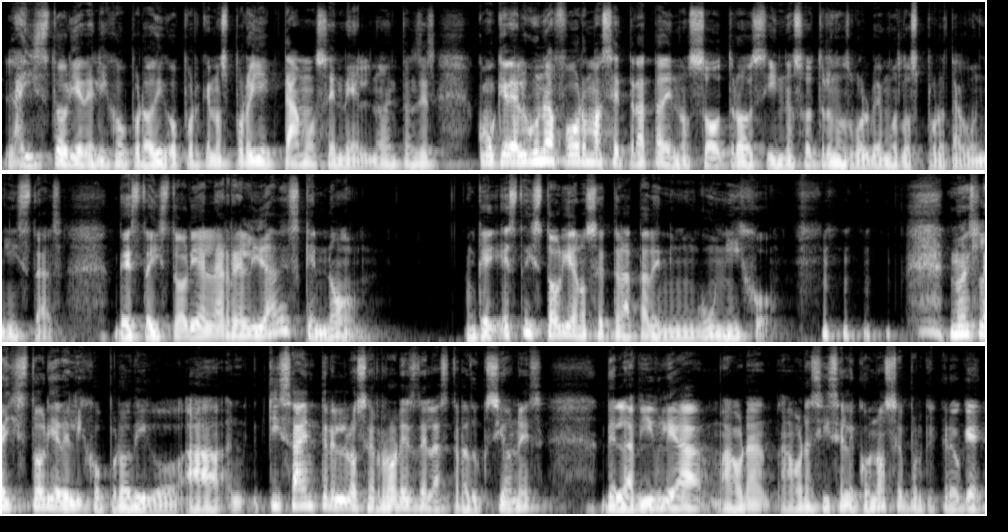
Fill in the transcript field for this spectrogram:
la historia del hijo pródigo porque nos proyectamos en él, ¿no? Entonces, como que de alguna forma se trata de nosotros y nosotros nos volvemos los protagonistas de esta historia. La realidad es que no. Esta historia no se trata de ningún hijo. no es la historia del hijo pródigo. Ah, quizá entre los errores de las traducciones de la Biblia ahora, ahora sí se le conoce, porque creo que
